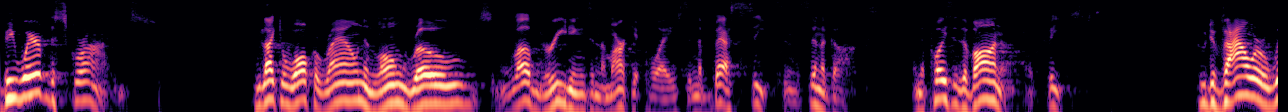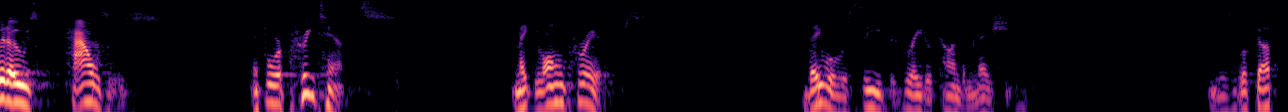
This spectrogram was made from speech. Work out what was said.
Beware of the scribes who like to walk around in long robes and love greetings in the marketplace and the best seats in the synagogues and the places of honor at feasts, who devour widows' houses and for a pretense make long prayers. They will receive the greater condemnation. Jesus looked up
